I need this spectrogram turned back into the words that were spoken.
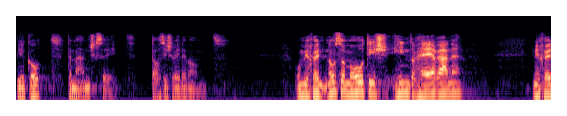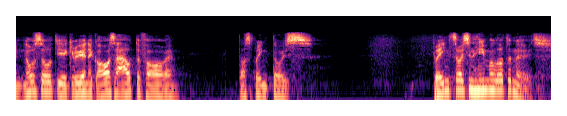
Wie Gott den Mensch sieht. Das ist relevant. Und wir können noch so modisch hinterherrennen. Wir können noch so die grünen Gasautos fahren. Das bringt uns, bringt es uns in den Himmel oder nicht?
